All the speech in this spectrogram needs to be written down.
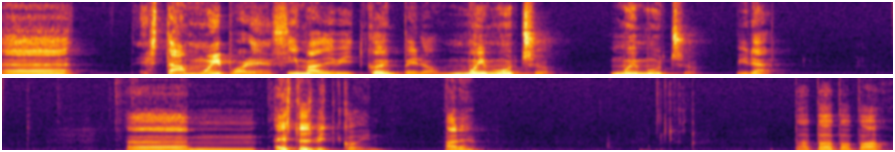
eh, está muy por encima de Bitcoin, pero muy mucho, muy mucho. Mirad. Em, esto es Bitcoin, ¿vale? Pa, pa,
